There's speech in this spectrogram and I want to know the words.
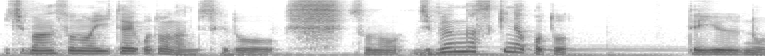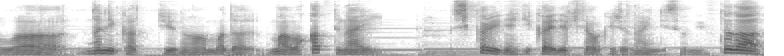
一番その言いたいことなんですけど、その、自分が好きなことっていうのは何かっていうのはまだ、まあ分かってないしっかりね、理解できたわけじゃないんですよね。ただ、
